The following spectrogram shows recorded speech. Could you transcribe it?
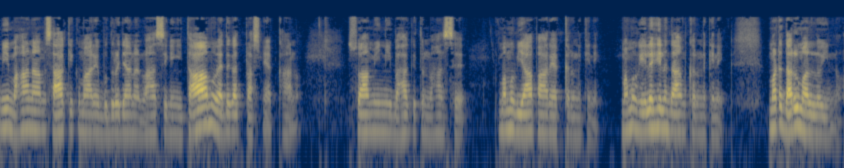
මේ මහා නාම ශාක්‍ය කුමාරයා බුදුරජාණන් වහන්සේගෙන් ඊටාම වැදගත් ප්‍රශ්නයක් අහනවා. ස්වාමීනි භාග්‍යතුන් වහන්සේ මම ව්‍යාපාරයක් කරන කෙනෙක්. මම වෙලහෙල දාම් කරන කෙනෙක්. මට දරු මල්ලෝ ඉන්නවා.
